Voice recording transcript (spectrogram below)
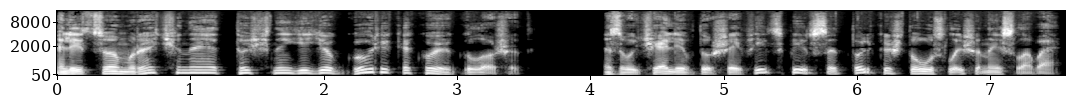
Лицо мрачное, точно ее горе какое гложет. Звучали в душе Фитспирса только что услышанные слова.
